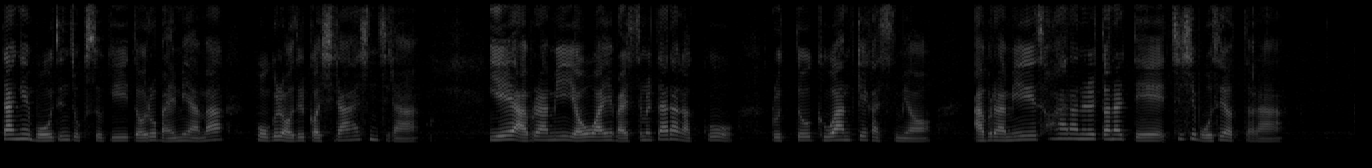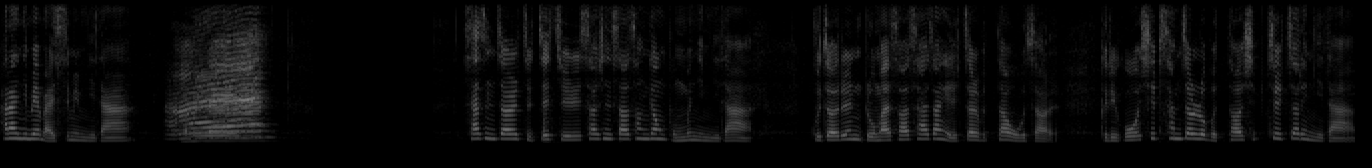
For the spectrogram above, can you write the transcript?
땅의 모든 족속이 너로 말미암아 복을 얻을 것이라 하신지라. 이에 아브라함이 여호와의 말씀을 따라갔고 롯도 그와 함께 갔으며 아브라함이 하란을 떠날 때에 75세였더라. 하나님의 말씀입니다. 아멘. 사순절 둘째 주일 서신서 성경 본문입니다. 구절은 로마서 4장 1절부터 5절, 그리고 13절로부터 17절입니다.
